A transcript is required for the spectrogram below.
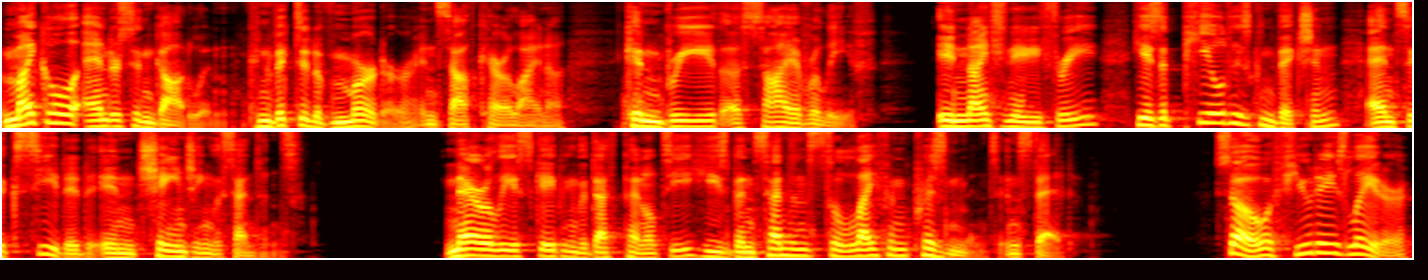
Michael Anderson Godwin, convicted of murder in South Carolina, can breathe a sigh of relief. In 1983, he has appealed his conviction and succeeded in changing the sentence. Narrowly escaping the death penalty, he's been sentenced to life imprisonment instead. So, a few days later,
